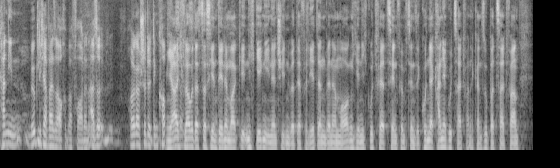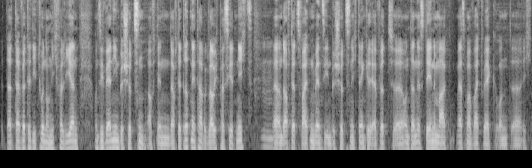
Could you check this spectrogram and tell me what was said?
kann ihn möglicherweise auch überfordern. Also Holger schüttelt den Kopf. Ja, ich glaube, dass das hier in Dänemark nicht gegen ihn entschieden wird. Der verliert dann, wenn er morgen hier nicht gut fährt, 10, 15 Sekunden. Er kann ja gut Zeit fahren, er kann super Zeit fahren. Da, da wird er die Tour noch nicht verlieren. Und sie werden ihn beschützen. Auf, den, auf der dritten Etappe, glaube ich, passiert nichts. Mhm. Äh, und auf der zweiten werden sie ihn beschützen. Ich denke, er wird, äh, und dann ist Dänemark erstmal weit weg. Und äh, ich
